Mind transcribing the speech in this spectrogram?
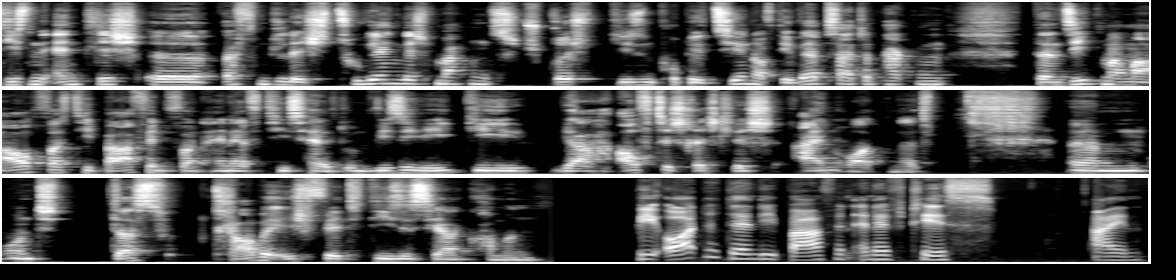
diesen endlich äh, öffentlich zugänglich machen, sprich diesen publizieren, auf die Webseite packen, dann sieht man mal auch, was die BaFin von NFTs hält und wie sie die, die ja aufsichtsrechtlich einordnet. Ähm, und das, glaube ich, wird dieses Jahr kommen. Wie ordnet denn die BaFin NFTs ein?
